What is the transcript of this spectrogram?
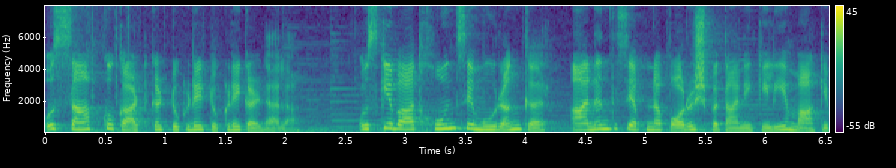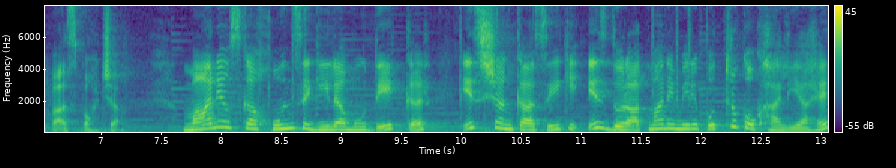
उस सांप को काटकर टुकड़े टुकड़े कर डाला। उसके बाद खून से मुँह रंग कर आनंद से अपना पौरुष बताने के लिए माँ के पास पहुँचा। माँ ने उसका खून से गीला मुँह देखकर इस शंका से कि इस दुरात्मा ने मेरे पुत्र को खा लिया है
